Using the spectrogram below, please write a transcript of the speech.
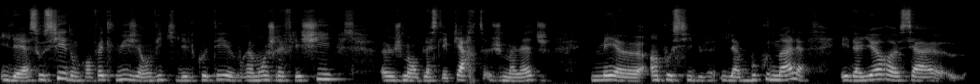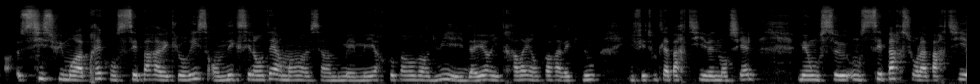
il est associé. Donc, en fait, lui, j'ai envie qu'il ait le côté vraiment, je réfléchis, je mets en place les cartes, je manage, mais impossible. Il a beaucoup de mal. Et d'ailleurs, c'est 6-8 mois après qu'on se sépare avec Loris en excellent terme. Hein. C'est un de mes meilleurs copains aujourd'hui. Et d'ailleurs, il travaille encore avec nous. Il fait toute la partie événementielle. Mais on se, on se sépare sur la partie,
